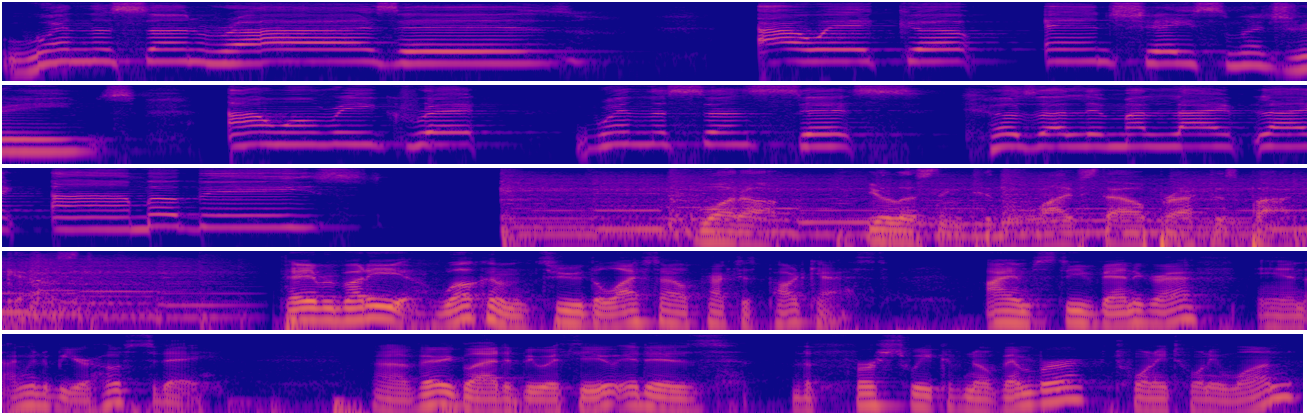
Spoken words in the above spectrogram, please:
When the sun rises, I wake up and chase my dreams. I won't regret when the sun sets, cause I live my life like I'm a beast. What up? You're listening to the Lifestyle Practice Podcast. Hey, everybody, welcome to the Lifestyle Practice Podcast. I am Steve Vandegraff, and I'm going to be your host today. Uh, very glad to be with you. It is the first week of November 2021.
